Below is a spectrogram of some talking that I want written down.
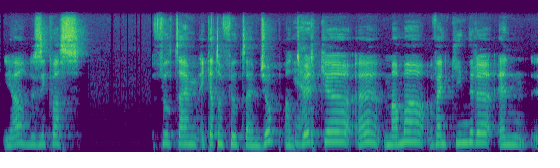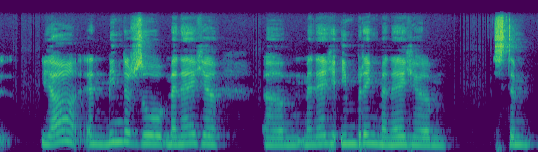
ja, dus ik was fulltime, ik had een fulltime job aan het Ja. werken, hè, mama van kinderen en eh, ja, en minder zo mijn eigen, ehm, mijn eigen inbreng, mijn eigen stem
